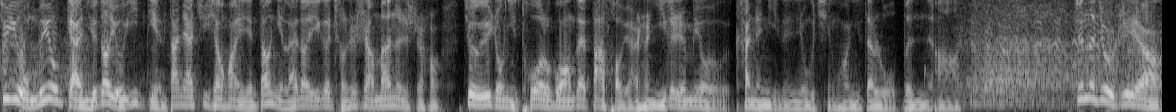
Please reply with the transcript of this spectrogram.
就有没有感觉到有一点，大家具象化一点？当你来到一个城市上班的时候，就有一种你脱了光在大草原上，一个人没有看着你的那种情况，你在裸奔啊！真的就是这样。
